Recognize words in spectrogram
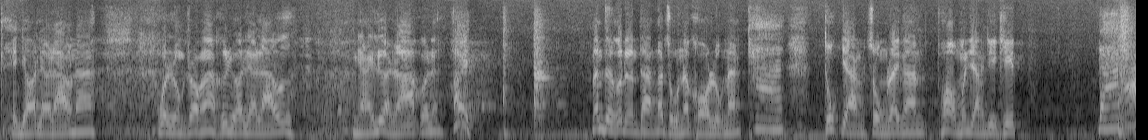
แต่ย้อนแล้วแล้วนะคนลงตรงอะคือย้อนแล้วแล้วหงายเลือดราก็เลยเฮ้ยนั่นเธอก็เดินทางเข้าสู่นครลูกนะค่ะทุกอย่างส่งรายงานพ่อเหมือนอย่างที่คิด ได้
